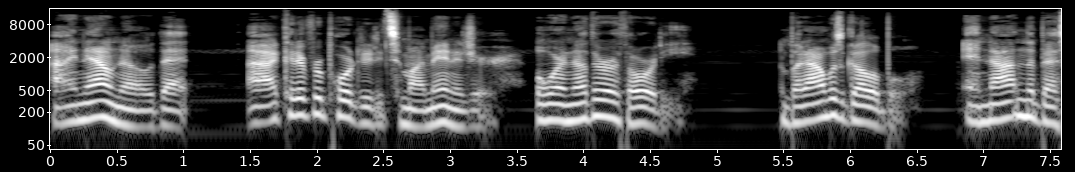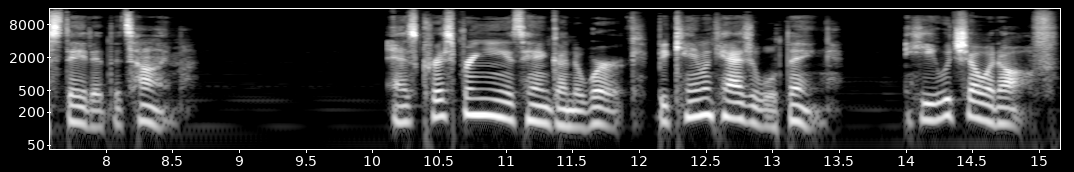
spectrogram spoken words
I now know that I could have reported it to my manager or another authority, but I was gullible and not in the best state at the time. As Chris bringing his handgun to work became a casual thing, he would show it off,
